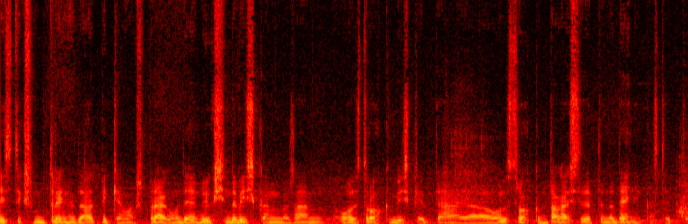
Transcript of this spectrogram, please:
esiteks mu trennid lähevad pikemaks, praegu ma teen üksinda viskan, ma saan oluliselt rohkem viskeid teha ja oluliselt rohkem tagasisidet enda tehnikast, et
